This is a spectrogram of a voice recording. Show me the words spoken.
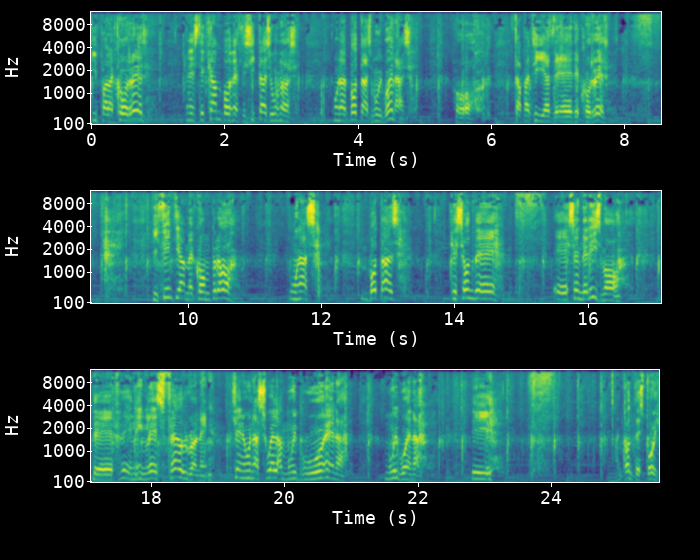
y para correr en este campo necesitas unas botas muy buenas o zapatillas de, correr. Y Cintia me compró unas botas que son de eh, senderismo, de, en inglés fell running. Tiene una suela muy buena, muy buena. Y entonces voy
